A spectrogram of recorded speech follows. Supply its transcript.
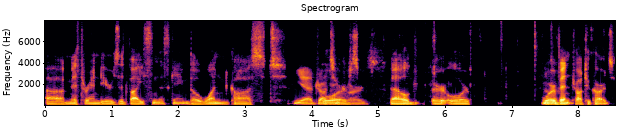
uh Mithrandir's advice in this game. The one cost yeah, draw two cards. spell or or or Mhm. event draw two cards.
